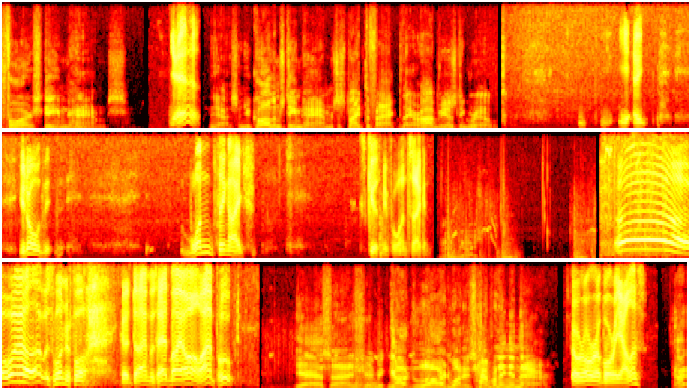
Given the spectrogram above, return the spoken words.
Four steamed hams. Yeah. Yes, and you call them steamed hams despite the fact they are. Y- uh, you know, the, one thing I Excuse me for one second. Oh, well, that was wonderful. Good time was had by all. I'm pooped. Yes, I should be. Good Lord, what is happening in there? Aurora Borealis? Uh,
